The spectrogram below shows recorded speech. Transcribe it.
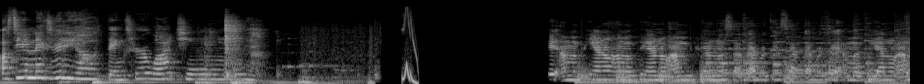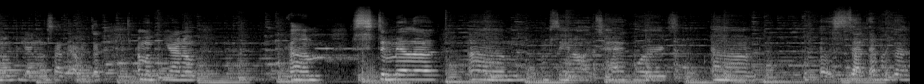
I'll see you in the next video. Thanks for watching. I'm a piano, I'm a piano, amapiano, South Africa, South Africa, amapiano, I'm a piano, South Africa, amapiano, um, Stimela, um, I'm saying all the tag words, um, uh, South Africa,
